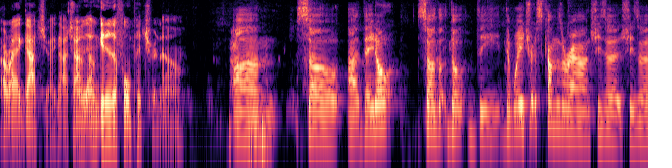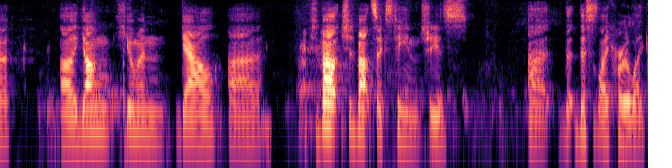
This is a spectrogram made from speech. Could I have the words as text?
All right, I got you. I got you. I'm, I'm getting the full picture now. um so uh, they don't so the, the the the waitress comes around she's a she's a, a young human gal uh she's about she's about 16 she's uh th- this is like her like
